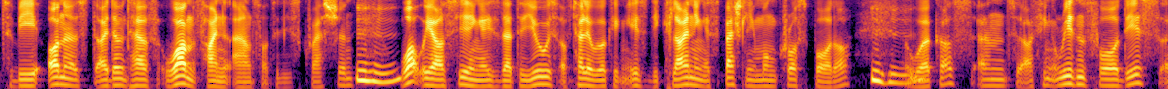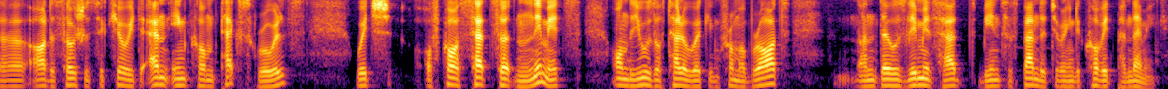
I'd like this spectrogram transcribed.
to be honest i don't have one final answer to this question. What we are seeing is that the use of teleworking is declining especially among cross-border uh, workers. And i think reasons for this uh, are the social security and income tax rules which of course set certain limits on the use of teleworking from abroad and those limits had been suspended during the covid pandemic.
